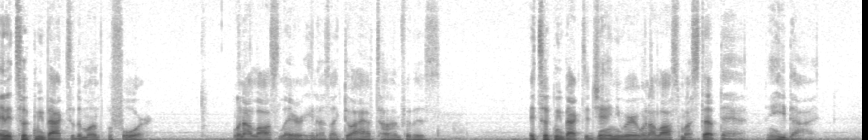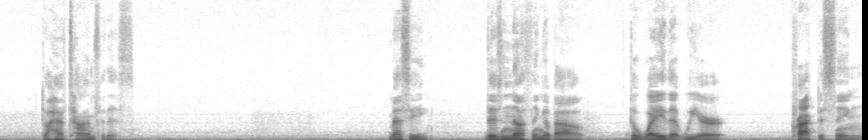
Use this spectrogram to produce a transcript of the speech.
And it took me back to the month before when I lost Larry. And I was like, do I have time for this? It took me back to January when I lost my stepdad and he died. Do I have time for this? Bessie, there's nothing about the way that we are practicing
